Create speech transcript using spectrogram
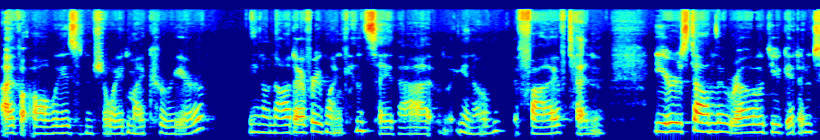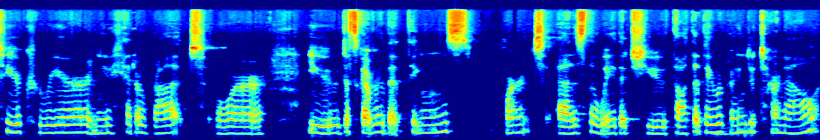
I've always enjoyed my career. You know, not everyone can say that, you know, five, ten years down the road, you get into your career and you hit a rut or you discover that things weren't as the way that you thought that they were going to turn out.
